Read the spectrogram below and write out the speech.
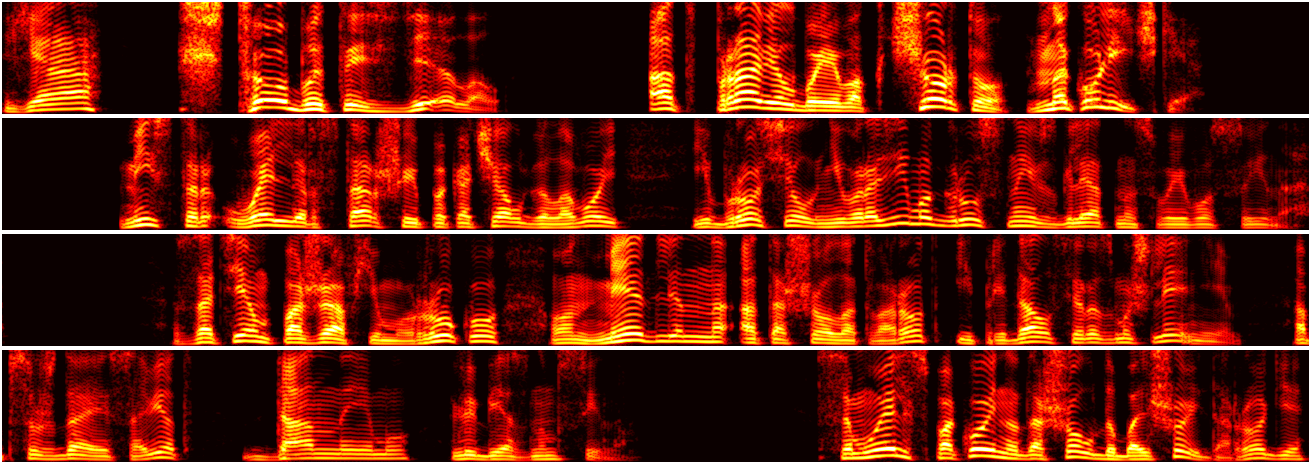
я... Что бы ты сделал? Отправил бы его к черту на куличке!» Мистер Уэллер-старший покачал головой и бросил невыразимо грустный взгляд на своего сына. Затем, пожав ему руку, он медленно отошел от ворот и предался размышлениям, обсуждая совет, данный ему любезным сыном. Самуэль спокойно дошел до большой дороги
